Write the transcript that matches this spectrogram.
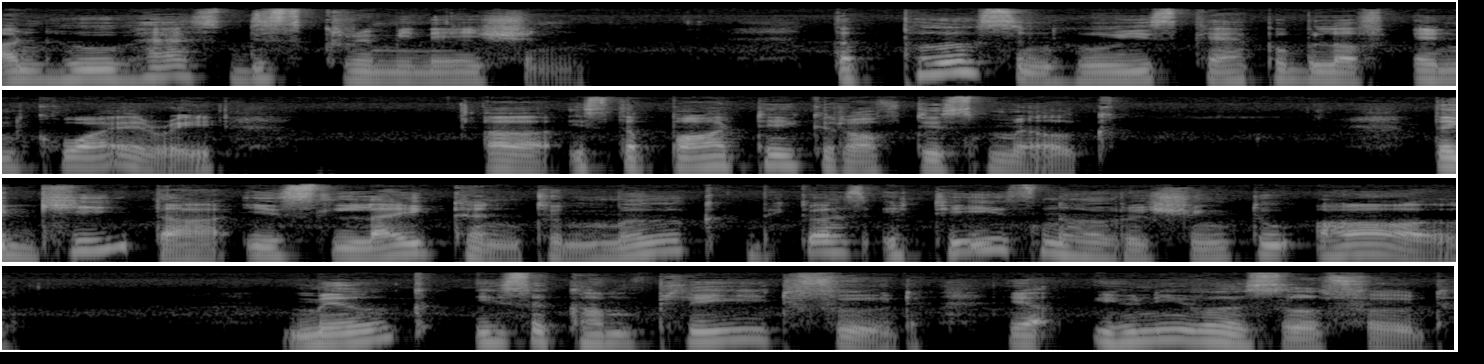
and who has discrimination. The person who is capable of inquiry uh, is the partaker of this milk. The Gita is likened to milk because it is nourishing to all. Milk is a complete food, a universal food.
